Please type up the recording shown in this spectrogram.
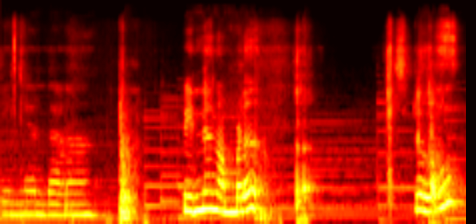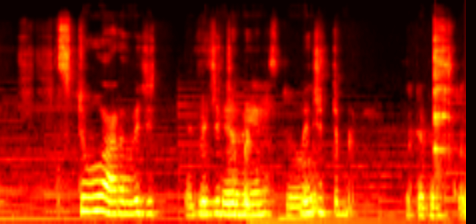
പിന്നെ എന്താണ്? പിന്നെ നമ്മൾ സ്റ്റൂ സ്റ്റൂ ആണ്. വെജി vegetable stew. Vegetable vegetable stew.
